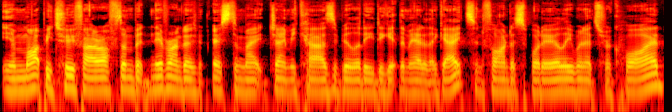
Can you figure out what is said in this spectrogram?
you might be too far off them, but never underestimate Jamie Kah's ability to get them out of the gates and find a spot early when it's required.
